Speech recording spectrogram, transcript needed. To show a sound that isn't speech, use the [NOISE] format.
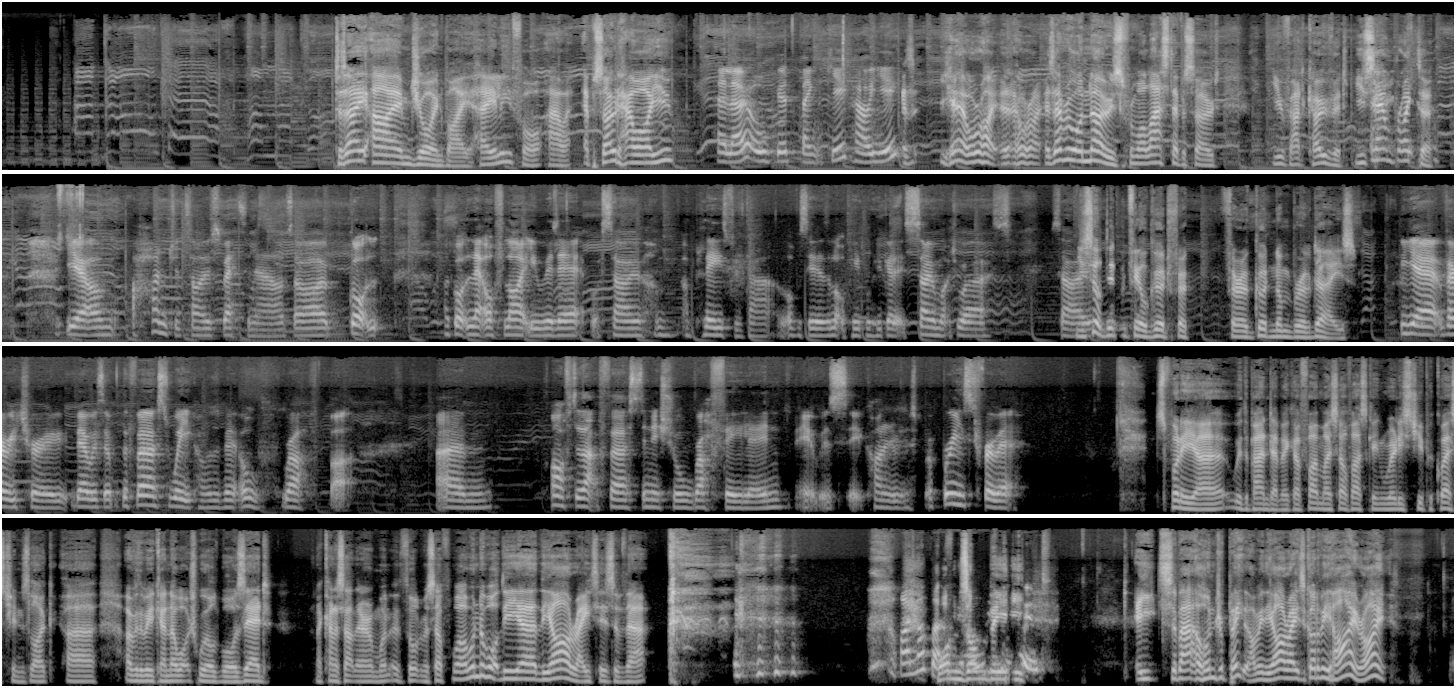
Today, I'm joined by Haley for our episode. How are you? Hello, all good, thank you. How are you? As, yeah, all right, all right. As everyone knows from our last episode, you've had COVID. You sound brighter. [LAUGHS] yeah, I'm a hundred times better now. So I've got I got let off lightly with it. So I'm, I'm pleased with that. Obviously, there's a lot of people who get it so much worse. So you still didn't feel good for for a good number of days. Yeah, very true. There was a, the first week I was a bit oh rough, but um, after that first initial rough feeling, it was it kind of just I breezed through it. It's funny uh, with the pandemic. I find myself asking really stupid questions. Like uh, over the weekend, I watched World War Z. And I kind of sat there and thought to myself, "Well, I wonder what the uh, the R rate is of that." [LAUGHS] I love that. One zombie eats about hundred people. I mean, the R rate's got to be high, right?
